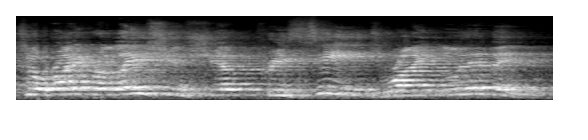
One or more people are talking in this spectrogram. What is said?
So right relationship precedes right living.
